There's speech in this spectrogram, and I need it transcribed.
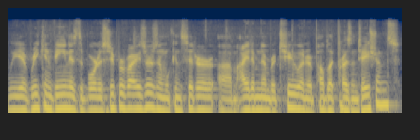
We have reconvened as the Board of Supervisors and will consider um, item number two under public presentations.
